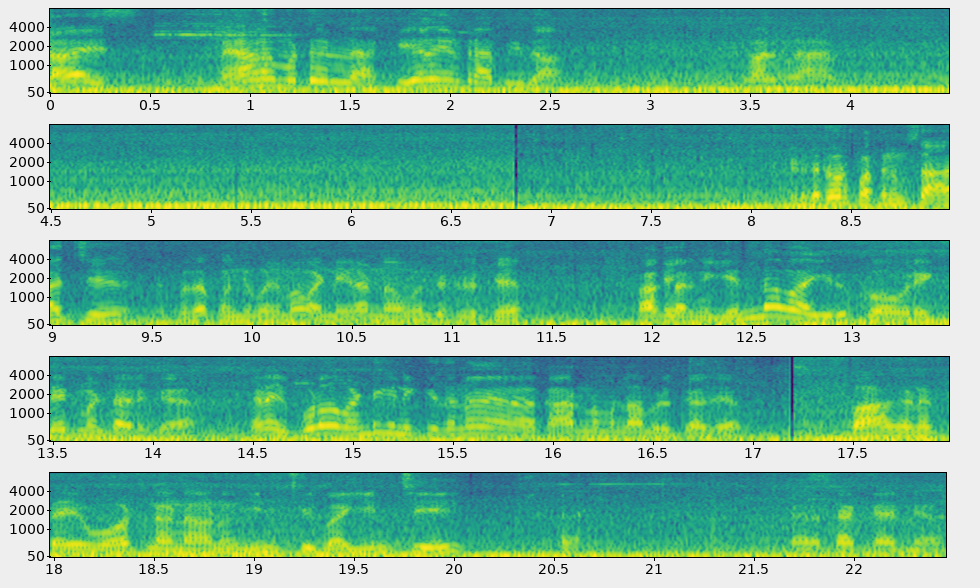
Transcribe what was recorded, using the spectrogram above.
காய்ஸ் மேலே மட்டும் இல்லை கீழே டிராஃபிக் தான். பாருங்களேன். கிட்டத்தட்ட ஒரு பத்து நிமிஷம் ஆச்சு. இப்போ தான் கொஞ்சம் கொஞ்சமாக வண்டிங்கெல்லாம் நவுந்துட்டு இருக்கு பார்க்கல இருங்க என்னவா இருக்கோ ஒரு எக்ஸைட்மெண்ட்டாக இருக்குது ஏன்னா இவ்வளோ வண்டிக்கு நிற்குதுன்னா காரணம் இல்லாமல் இருக்காது. வாகனத்தை ஓட்டினேன் நானும் இன்ச்சு பை இன்ச்சு. கரெக்டாக கேட்டேன்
